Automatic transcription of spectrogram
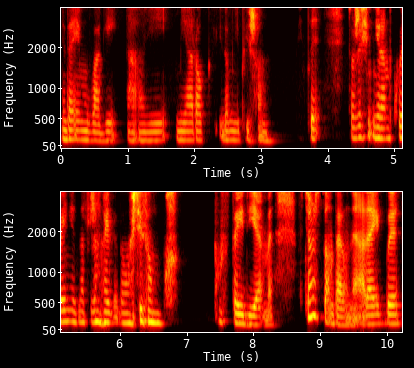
nie daję im uwagi, a oni mija rok i do mnie piszą. Jakby to, że się nie randkuję, nie znaczy, że moje wiadomości są puste i diemy. Wciąż są pełne, ale jakby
